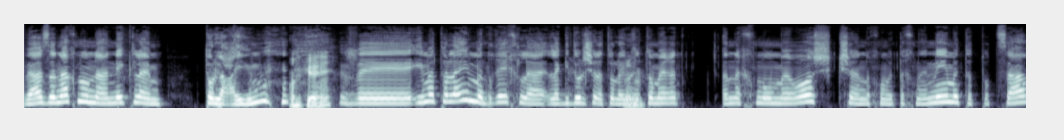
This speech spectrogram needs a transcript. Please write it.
ואז אנחנו נעניק להם תולעים, אוקיי. ועם התולעים מדריך לגידול של התולעים. תולעים. זאת אומרת, אנחנו מראש, כשאנחנו מתכננים את התוצר,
